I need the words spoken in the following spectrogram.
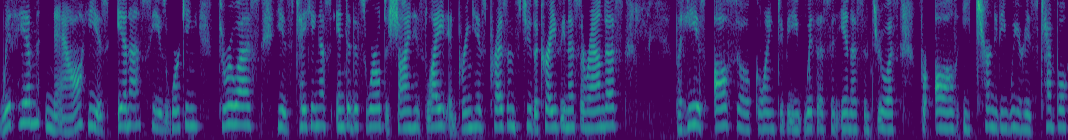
with Him now. He is in us, He is working through us, He is taking us into this world to shine His light and bring His presence to the craziness around us but He is also going to be with us and in us and through us for all eternity. We are His temple.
